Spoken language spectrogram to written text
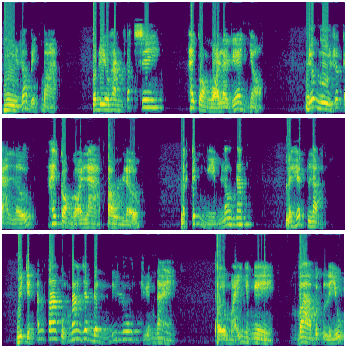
Người lo bến bãi. Và điều hành taxi Hay còn gọi là ghe nhỏ Đứa người rất cả lớn Hay còn gọi là tàu lớn là kinh nghiệm lâu năm. Lại hết lòng, vì chính anh ta cũng mang gia đình đi luôn chuyện này. Thợ máy nhà nghề và vật liệu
